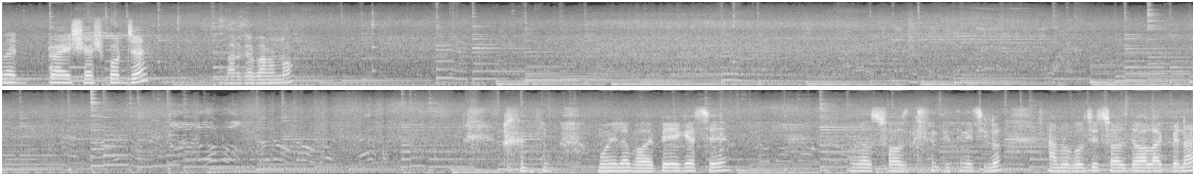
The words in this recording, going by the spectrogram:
আমাদের প্রায় শেষ পর্যায়ে বার্গার বানানো। মহিলা ভয় পেয়ে গেছে। ওরা সস দিতে নিয়েছিল। আমরা বলছি সস দেওয়া লাগবে না।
